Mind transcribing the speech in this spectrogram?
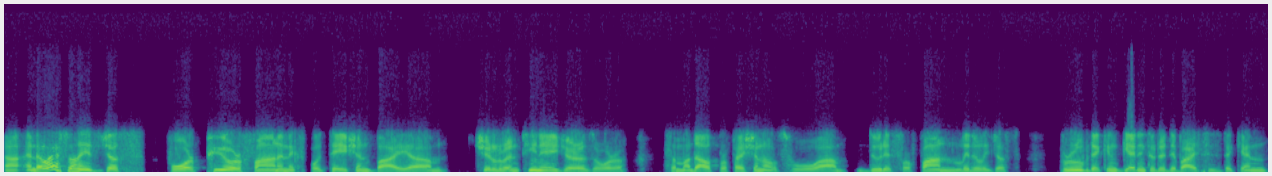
Uh, and the last one is just for pure fun and exploitation by um, children, teenagers, or some adult professionals who um, do this for fun, literally just prove they can get into the devices, they can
